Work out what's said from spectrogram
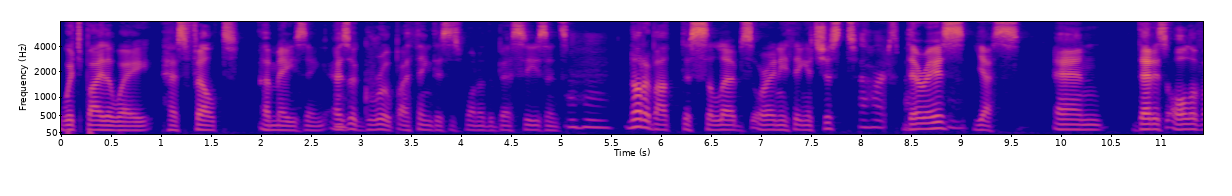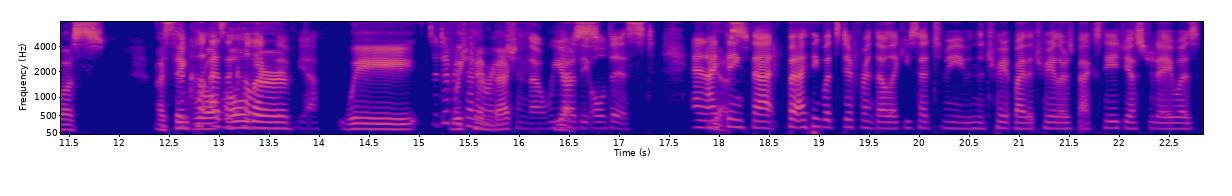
which by the way has felt amazing as a group i think this is one of the best seasons Mhm. not about the celebs or anything it's just The heart there is yes and that is all of us i It's think col- we're all as a older yeah. we It's a different we came back- generation, though. We are the oldest, and I think that. But I think what's different, though, like you said to me in the tra- by the trailers backstage yesterday, was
